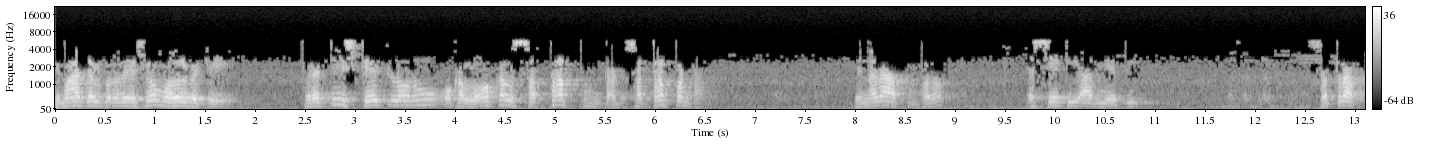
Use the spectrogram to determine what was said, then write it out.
హిమాచల్ ప్రదేశ్లో మొదలుపెట్టి ప్రతి స్టేట్లోనూ ఒక లోకల్ సత్రప్ ఉంటాడు. సత్రప్ అంటారు. విన్నదా పదం? ఎస్ఏటిఆర్ఏపి సత్రప్.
